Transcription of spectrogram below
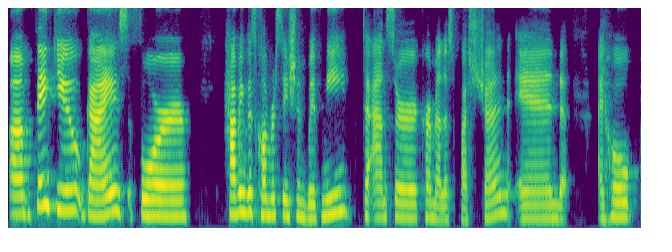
Um, thank you guys for having this conversation with me to answer Carmela's question. And I hope,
